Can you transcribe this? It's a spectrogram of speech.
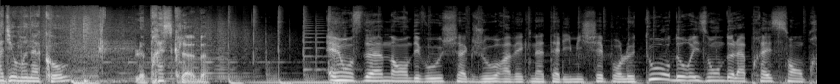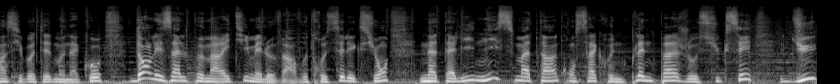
Radio Monaco, le Presse Club. Et on se donne rendez-vous chaque jour avec Nathalie Michet pour le tour d'horizon de la presse en principauté de Monaco dans les Alpes-Maritimes et le Var. Votre sélection, Nathalie, Nice Matin consacre une pleine page au succès du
